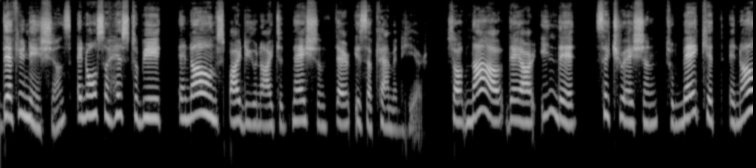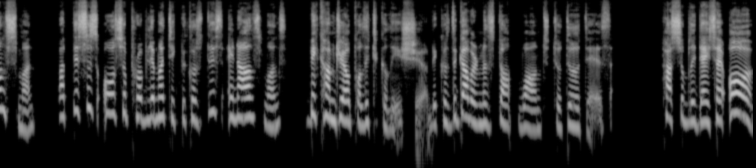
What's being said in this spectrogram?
definitions, and also has to be announced by the United Nations there is a famine here. So now they are in the situation to make it announcement, but this is also problematic because these announcements become geopolitical issue because the governments don't want to do this. Possibly they say, oh,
